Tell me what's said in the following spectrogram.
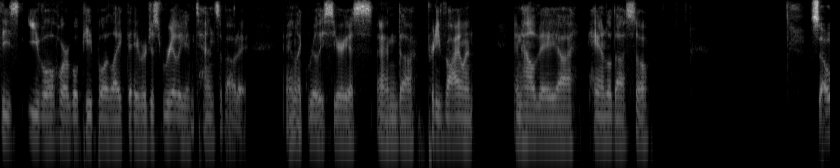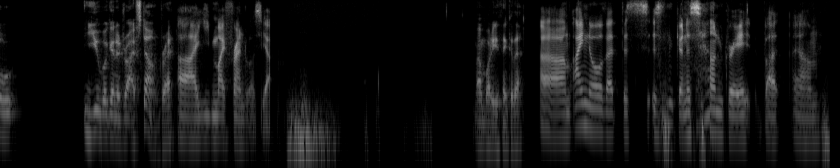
these evil horrible people like they were just really intense about it and like really serious and uh, pretty violent in how they uh, handled us so So you were going to drive stoned, right? Uh, my friend was, yeah. And what do you think of that? Um, I know that this isn't going to sound great, but um,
